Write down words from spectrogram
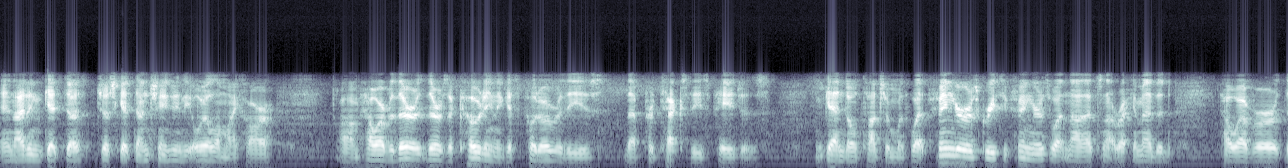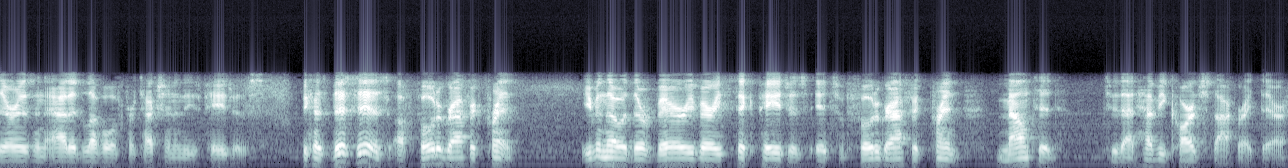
and I didn't get just get done changing the oil on my car. Um, however, there there's a coating that gets put over these that protects these pages. Again, don't touch them with wet fingers, greasy fingers, whatnot. That's not recommended. However, there is an added level of protection in these pages because this is a photographic print. Even though they're very, very thick pages, it's a photographic print mounted to that heavy cardstock right there.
